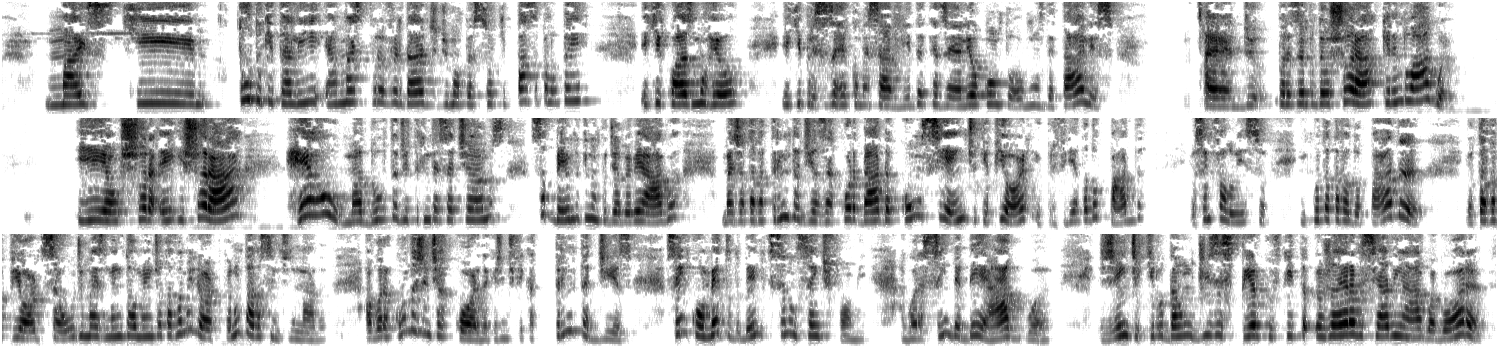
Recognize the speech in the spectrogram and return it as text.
mas que tudo que está ali é a mais pura verdade de uma pessoa que passa pela UTI e que quase morreu e que precisa recomeçar a vida. Quer dizer, ali eu conto alguns detalhes, é, de, por exemplo, de eu chorar querendo água. E eu chorar, e, e chorar real, uma adulta de 37 anos, sabendo que não podia beber água, mas já estava 30 dias acordada, consciente, o que é pior, eu preferia estar dopada. Eu sempre falo isso. Enquanto eu estava dopada, eu estava pior de saúde, mas mentalmente eu estava melhor, porque eu não estava sentindo nada. Agora, quando a gente acorda, que a gente fica 30 dias sem comer, tudo bem, porque você não sente fome. Agora, sem beber água, gente, aquilo dá um desespero, que eu fiquei. Eu já era viciada em água, agora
